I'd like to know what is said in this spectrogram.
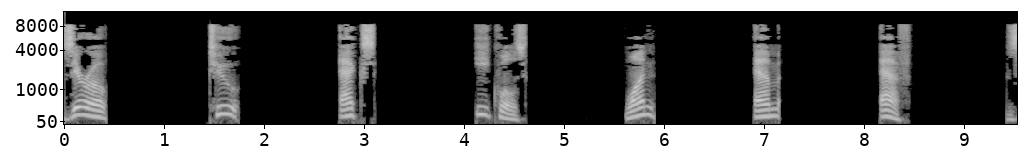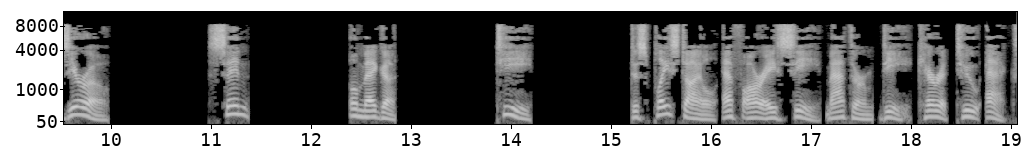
0 2 x equals 1 m f 0 sin omega t Display style frac mathrm d caret 2 x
